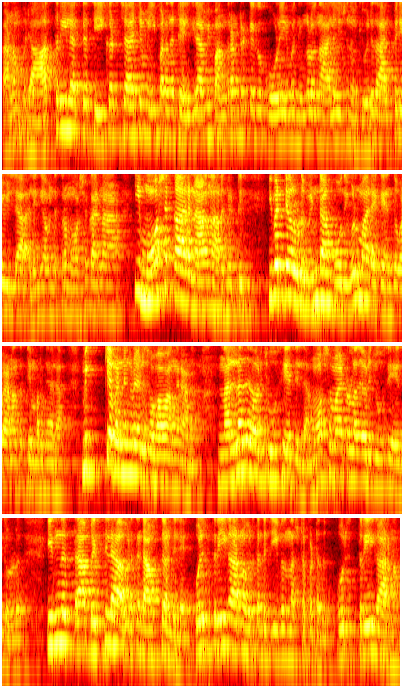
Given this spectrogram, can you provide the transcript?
കാരണം രാത്രിയിലൊക്കെ സീക്രട്ട് ചാറ്റും ഈ പറഞ്ഞ ടെലിഗ്രാമിൽ പന്ത്രണ്ടരക്കൊക്കെ കോൾ ചെയ്യുമ്പോൾ നിങ്ങളൊന്ന് ആലോചിച്ച് നോക്കി. ഒരു താല്പര്യമില്ല അല്ലെങ്കിൽ അവൻ എത്ര മോശക്കാരനാണ് ഈ മോശക്കാരനാണെന്ന് അറിഞ്ഞിട്ട് ഇവറ്റകളോട് മിണ്ടാൻ പോകുന്നു ഇവൾമാരെയൊക്കെ എന്ത് പറയണം സത്യം പറഞ്ഞാലാ? മിക്ക പെണ്ണുങ്ങളുടെ ഒരു സ്വഭാവം അങ്ങനെയാണ്. നല്ലത് അവർ ചൂസ് ചെയ്യത്തില്ല. മോശമായിട്ടുള്ളത് അവർ ചൂസ് ചെയ്യത്തുള്ളൂ. ഇന്നത്തെ ആ ബസ്സിലെ ഒരുത്തന്റെ അവസ്ഥ കണ്ടില്ലേ? ഒരു സ്ത്രീ കാരണം ഒരുത്തന്റെ ജീവിതം നഷ്ടപ്പെട്ടത്. ഒരു സ്ത്രീ കാരണം.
